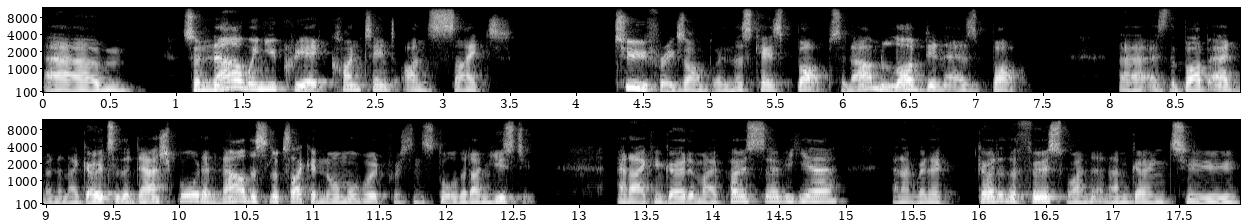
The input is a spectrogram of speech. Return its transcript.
Um, so now when you create content on site two, for example, in this case, Bob. So now I'm logged in as Bob, uh, as the Bob admin, and I go to the dashboard, and now this looks like a normal WordPress install that I'm used to. And I can go to my posts over here, and I'm going to go to the first one, and I'm going to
